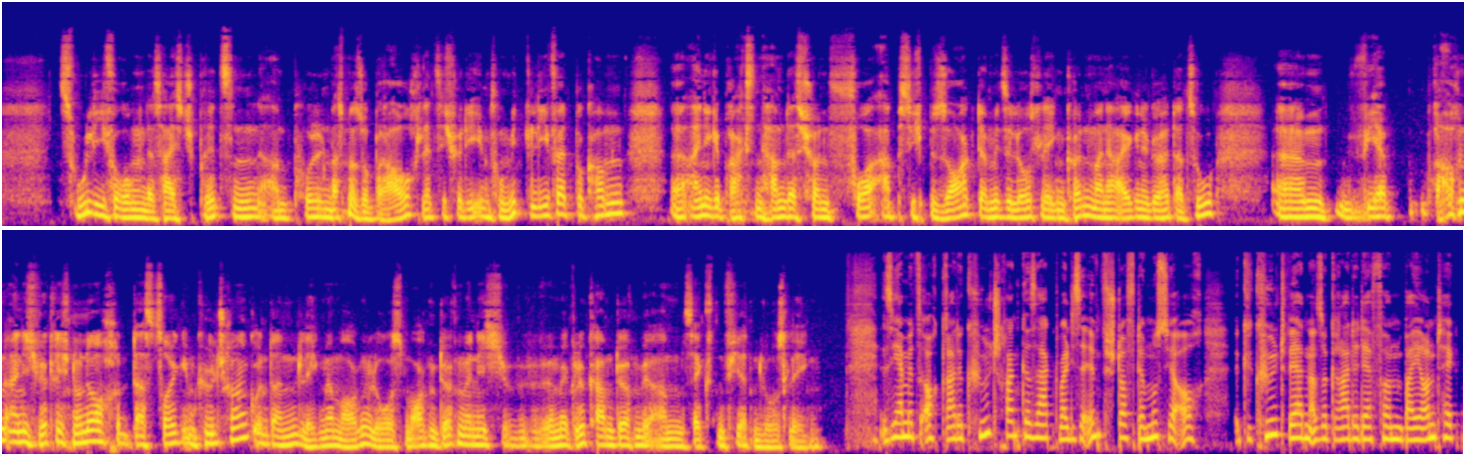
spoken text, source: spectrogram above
Zulieferungen, das heißt Spritzen, Ampullen, was man so braucht, letztlich für die Impfung mitgeliefert bekommen. Äh, einige Praxen haben das schon vorab sich besorgt, damit sie loslegen können. Meine eigene gehört dazu. Ähm, wir brauchen eigentlich wirklich nur noch das Zeug im Kühlschrank und dann legen wir morgen los. Morgen dürfen wir nicht, wenn wir Glück haben, dürfen wir am 6.4. loslegen. Sie haben jetzt auch gerade Kühlschrank gesagt, weil dieser Impfstoff, der muss ja auch gekühlt werden, also gerade der von BioNTech.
